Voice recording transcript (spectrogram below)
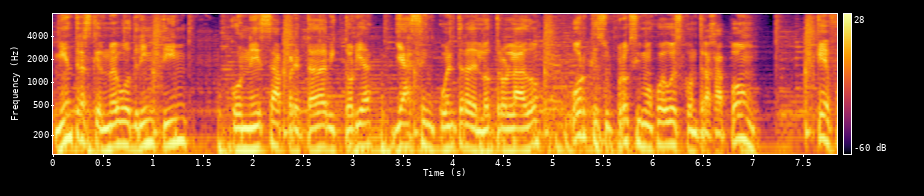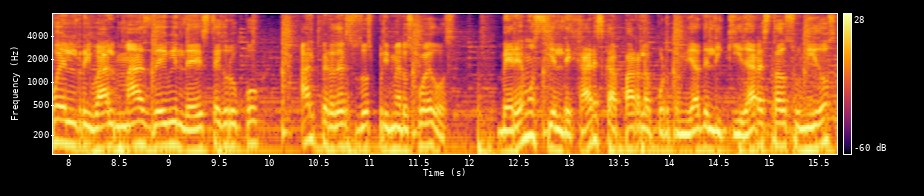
Mientras que el nuevo Dream Team con esa apretada victoria ya se encuentra del otro lado porque su próximo juego es contra Japón, que fue el rival más débil de este grupo al perder sus dos primeros juegos. Veremos si el dejar escapar la oportunidad de liquidar a Estados Unidos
